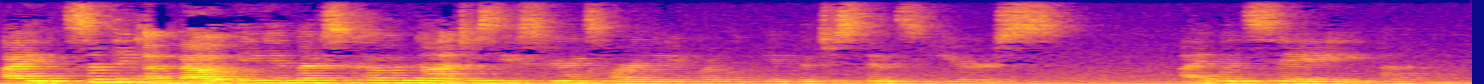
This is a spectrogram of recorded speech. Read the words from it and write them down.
I something about being in Mexico, not just the experience of Our Lady of but just those years, I would say, um,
